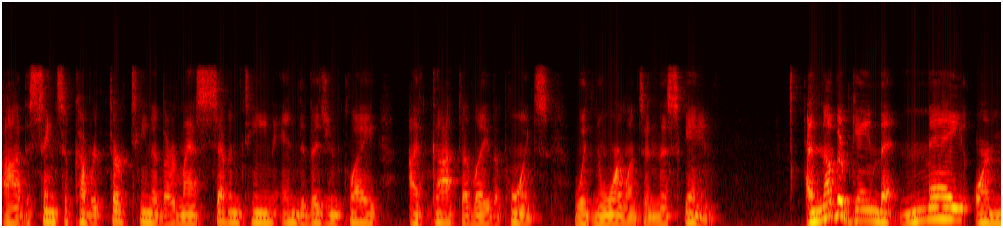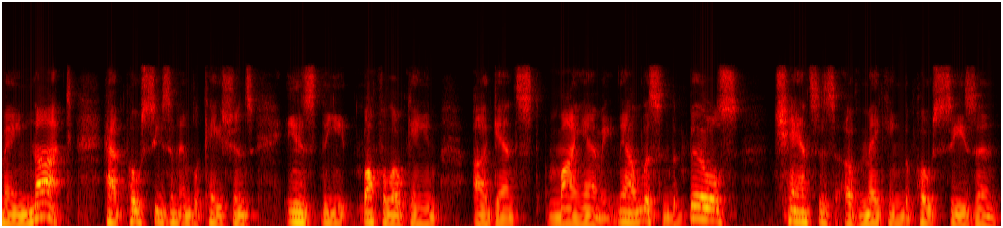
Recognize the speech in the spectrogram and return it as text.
Uh, the Saints have covered 13 of their last 17 in division play. I've got to lay the points with New Orleans in this game. Another game that may or may not have postseason implications is the Buffalo game against Miami. Now, listen, the Bills' chances of making the postseason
